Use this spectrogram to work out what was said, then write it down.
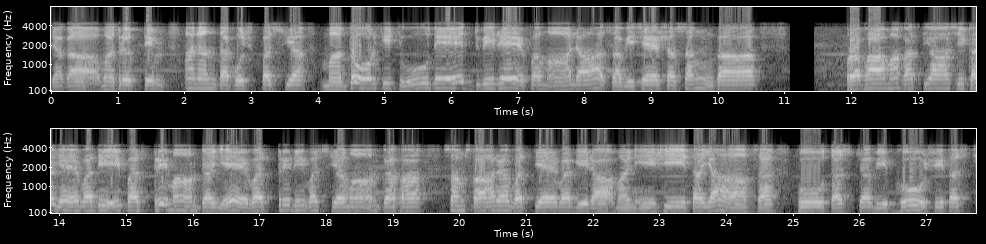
जगामतृप्तिम् अनन्तपुष्पस्य मधोर्हिचूदे द्विरेफमाला सविशेषसङ्गा प्रभामहत्या शिख एव दीपस्त्रिमार्ग एव त्रिदिवस्य मार्गः संस्कारवत्येव गिरामनीषीतया स पूतश्च विभूषितश्च।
